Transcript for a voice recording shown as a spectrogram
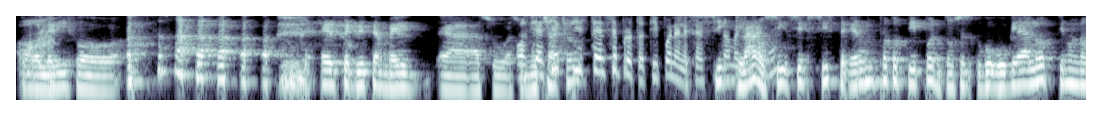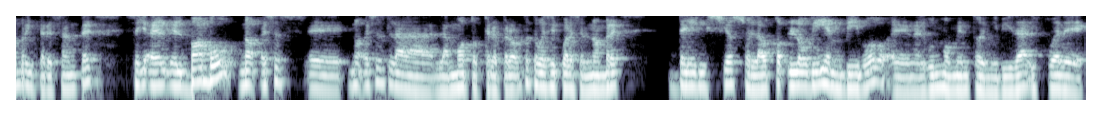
como Oh. le dijo este Christian Bale a, a su, a su O sea, sí muchacho. existe ese prototipo en el Sí, ejército claro, americano? sí, sí existe. Era un prototipo, entonces googlealo, tiene un nombre interesante. Se ll- el, el Bumble, no, esa es, eh, no, esa es la, la moto, creo, pero ahorita te voy a decir cuál es el nombre. Delicioso el auto. Lo vi en vivo en algún momento de mi vida y fue de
